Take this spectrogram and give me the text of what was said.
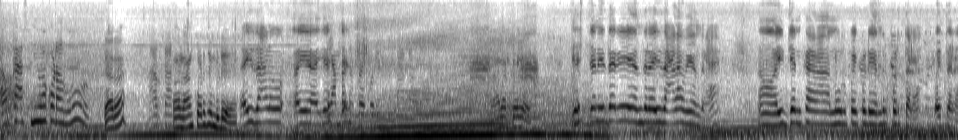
ಅವ್ರ ಕಾಸು ನೀವೇ ಕೊಡೋರು. ಯಾರು? ನಾನು ಕೊಡ್ತೀನಿ ಬಿಡಿ. ಐದು ಆಳು ಎಂಬತ್ತು ರೂಪಾಯಿ ಕೊಡಿ. ನಾಲ್ಕು ಎಷ್ಟು ಜನ ಇದ್ದಾರೆ ಅಂದ್ರೆ ಐದು ಆಳವೆ ಅಂದ್ರೆ ಐದು ಜನಕ್ಕೆ ನೂರು ರೂಪಾಯಿ ಕೊಡಿ ಅಂದ್ರೆ ಕೊಡ್ತಾರೆ ಹೋಯ್ತಾರೆ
